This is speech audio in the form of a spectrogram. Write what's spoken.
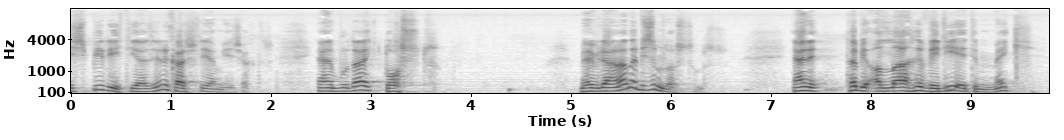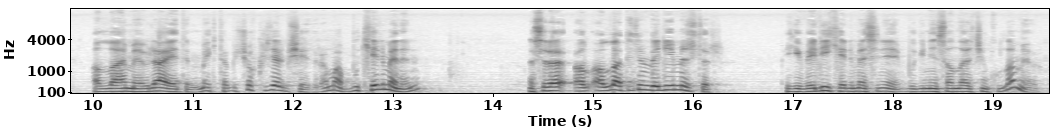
hiçbir ihtiyacını karşılayamayacaktır. Yani burada dost. Mevlana da bizim dostumuz. Yani tabi Allah'ı veli edinmek, Allah'ı Mevla edinmek tabi çok güzel bir şeydir ama bu kelimenin mesela Al- Allah bizim velimizdir. Peki veli kelimesini bugün insanlar için kullanmıyor muyuz?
